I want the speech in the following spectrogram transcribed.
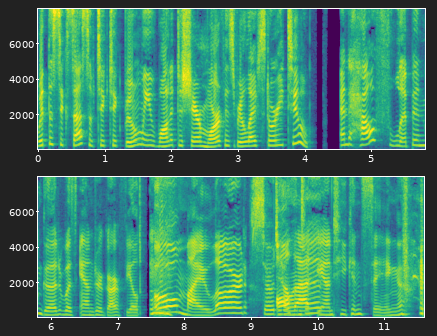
with the success of Tick Tick Boom, we wanted to share more of his real life story too. And how flippin' good was Andrew Garfield? Oh my lord. So talented. All that and he can sing.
